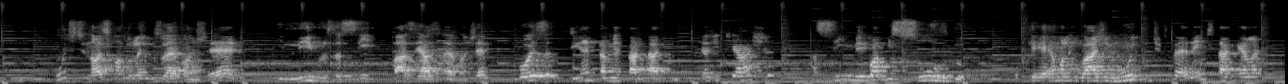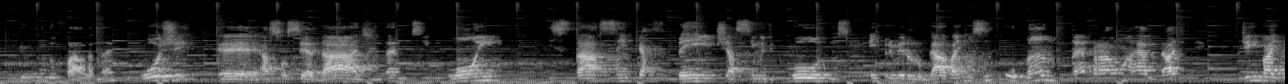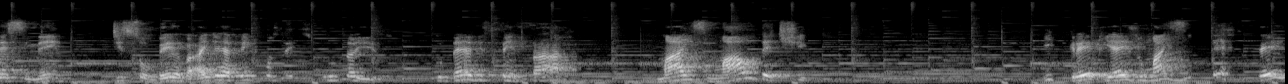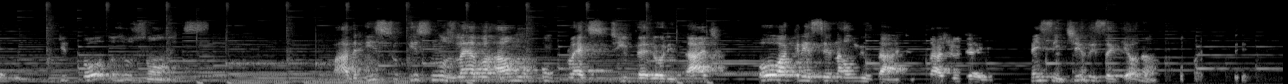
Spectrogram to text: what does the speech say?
Muitos de nós, quando lemos o Evangelho e livros assim baseados no Evangelho, coisa diante da mentalidade que a gente acha assim meio absurdo, porque é uma linguagem muito diferente daquela que o mundo fala, né? Hoje é, a sociedade né, nos impõe estar sempre à frente, acima de todos, em primeiro lugar, vai nos empurrando né, para uma realidade de, de envaidecimento, de soberba, aí de repente você escuta isso. Tu deves pensar mais mal de ti e crer que és o mais imperfeito de todos os homens. Padre, isso, isso nos leva a um complexo de inferioridade ou a crescer na humildade? Ajude aí. Tem sentido isso aqui ou não?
